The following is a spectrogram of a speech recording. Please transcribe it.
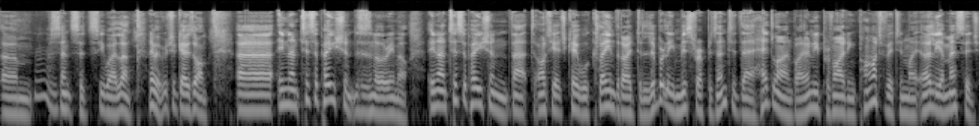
um, censored CY Leung. Anyway, Richard goes on. Uh, in anticipation, this is another email. In anticipation that RTHK will claim that I deliberately misrepresented their headline by only providing part of it in my earlier message,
